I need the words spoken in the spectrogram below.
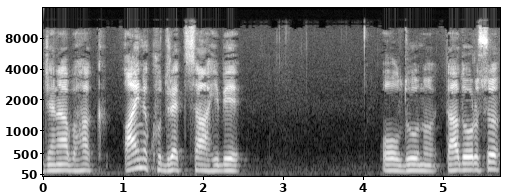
Cenab-ı Hak aynı kudret sahibi olduğunu, daha doğrusu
